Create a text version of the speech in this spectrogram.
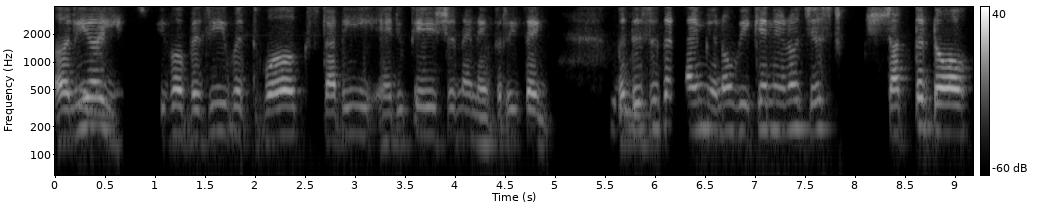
Earlier, mm-hmm. yes, we were busy with work, study, education, and everything. Mm-hmm. But this is the time, you know, we can, you know, just shut the door,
